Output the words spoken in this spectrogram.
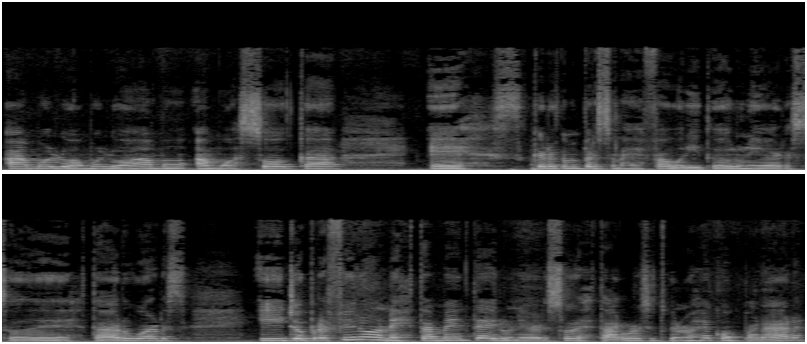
amo, lo amo, lo amo, amo a Ahsoka, es creo que mi personaje favorito del universo de Star Wars y yo prefiero honestamente el universo de Star Wars si tuviéramos que comparar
